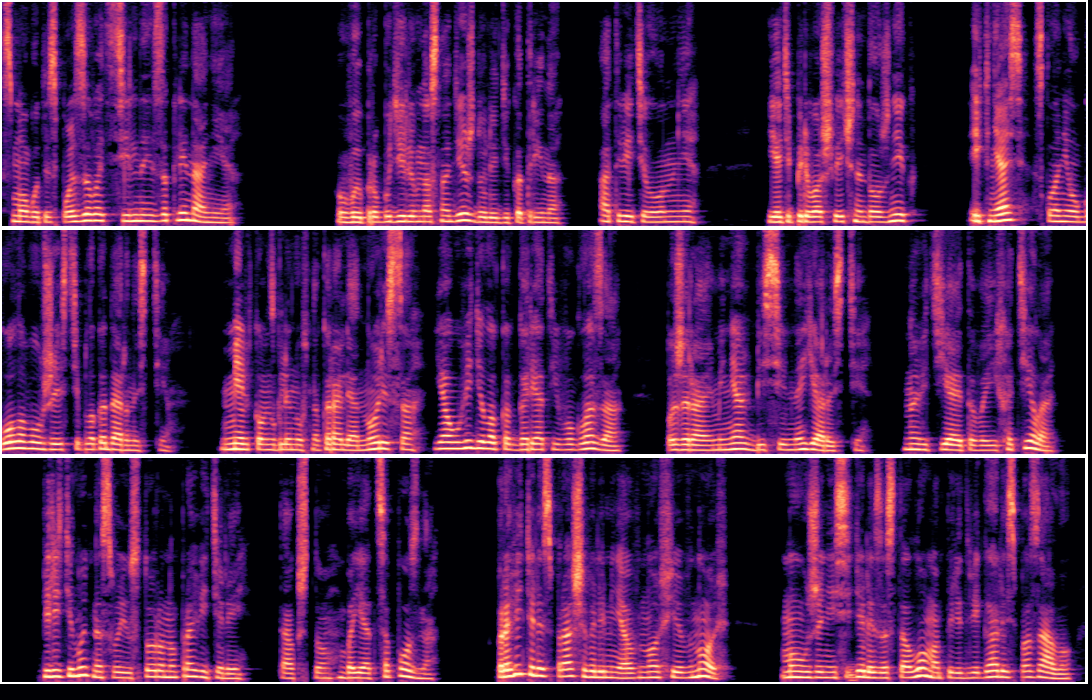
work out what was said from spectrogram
смогут использовать сильные заклинания. «Вы пробудили в нас надежду, леди Катрина», — ответил он мне. «Я теперь ваш вечный должник». И князь склонил голову в жесте благодарности. Мельком взглянув на короля Норриса, я увидела, как горят его глаза, пожирая меня в бессильной ярости. Но ведь я этого и хотела. Перетянуть на свою сторону правителей, так что бояться поздно. Правители спрашивали меня вновь и вновь. Мы уже не сидели за столом, а передвигались по залу,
